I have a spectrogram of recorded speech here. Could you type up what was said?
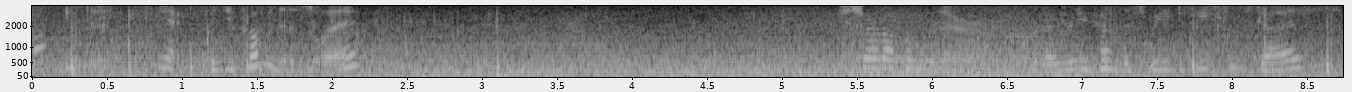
Find it. Yeah, because you come this way. You start off over there. You defeat these guys.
